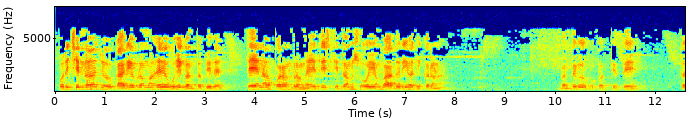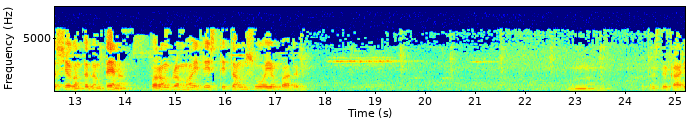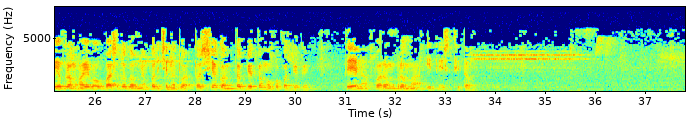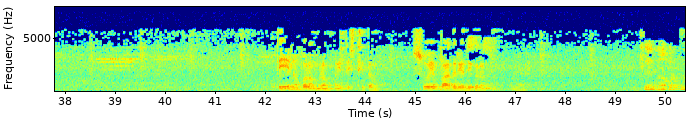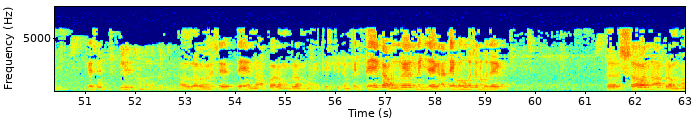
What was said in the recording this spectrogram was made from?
परिचिन्न जो कार्य ब्रह्म है, वही गंतव्य है। तेन परम ब्रह्म स्थितम स्वयं बादरी अधिकरण। गंतव्य उपपद्यते। तस्य गंतव्यम तेन परम ब्रह्म इति स्थितम स्वयं बादरी। हम्म, कार्य ब्रह्म एवं उपासक गम्यम परिचिन्न तस्य गंतव्यतम उपपद्यते। तेन परम ब्रह्म इति स्थितम। तेन परम ब्रह्म स्थित स्वयं बादरी अधिकरण। कैसे? अलग होने से ते न परम ब्रह्म इति स्थितम। फिर ते का अन्वय नहीं जाएगा ना ते बहुवचन हो जाएगा। तो स न ब्रह्म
